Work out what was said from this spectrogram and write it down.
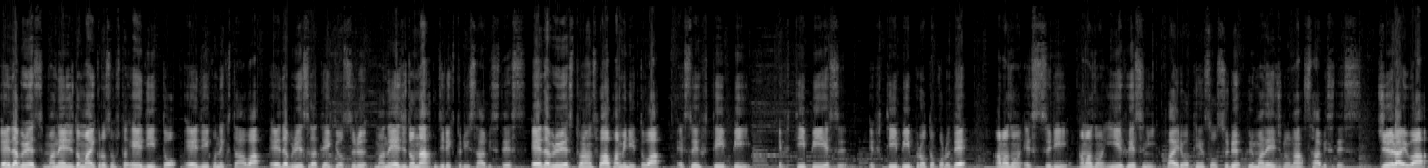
AWS Managed Microsoft AD と AD コネクターは AWS が提供するマネージドなディレクトリサービスです。AWS Transfer Family とは SFTP、FTPS、FTP プロトコルで Amazon S3、Amazon EFS にファイルを転送するフルマネージドなサービスです。従来は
